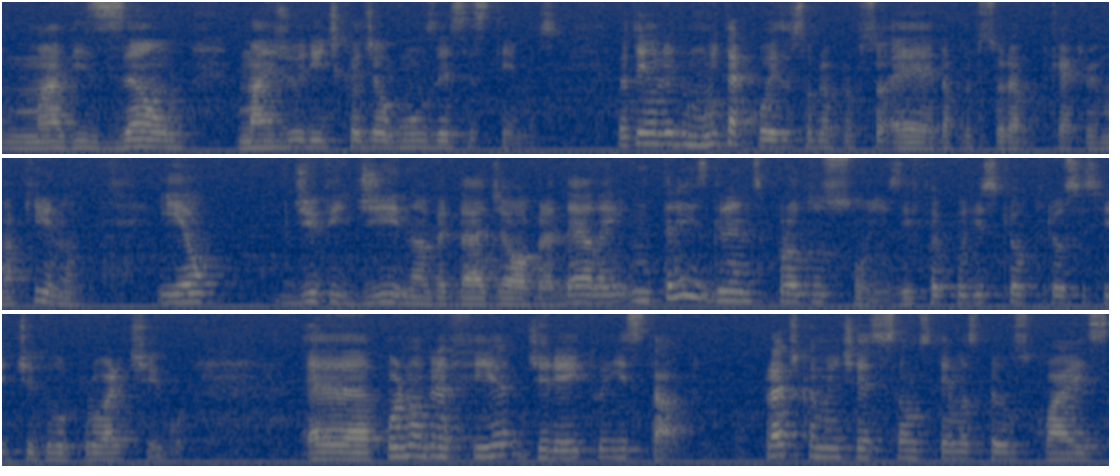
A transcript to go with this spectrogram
uma visão mais jurídica de alguns desses temas. Eu tenho lido muita coisa sobre a da professora Catherine McKinnon e eu dividi, na verdade, a obra dela em três grandes produções, e foi por isso que eu trouxe esse título para o artigo. É, pornografia, direito e Estado. Praticamente esses são os temas pelos quais,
